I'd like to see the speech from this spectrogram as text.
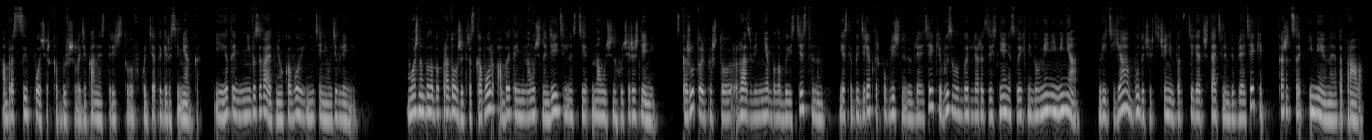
образцы почерка бывшего декана исторического факультета Герасименко. И это не вызывает ни у кого ни тени удивления. Можно было бы продолжить разговор об этой ненаучной деятельности научных учреждений. Скажу только, что разве не было бы естественным, если бы директор публичной библиотеки вызвал бы для разъяснения своих недоумений меня, ведь я, будучи в течение 20 лет читателем библиотеки, кажется, имею на это право.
